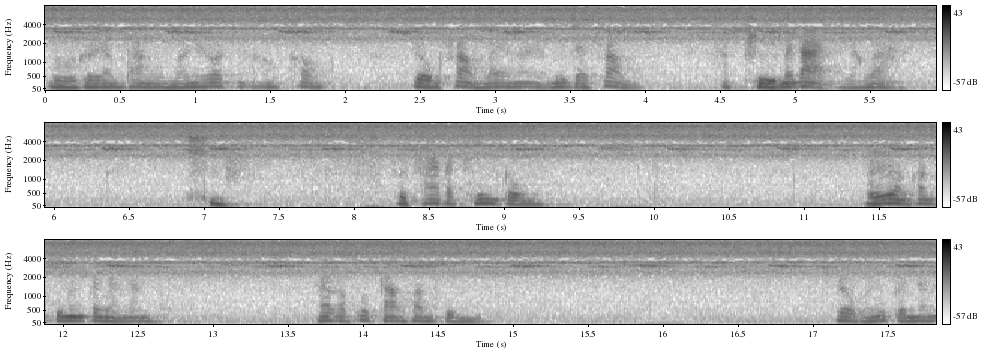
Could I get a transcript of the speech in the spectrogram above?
อยู่โดยลำพังเหมือนรถเอาเข้าโรงซ่อมไว้งั้นมีแต่ซ่อมขับขี่ไม่ได้อย่างว่า สุดท้ายก็ทิ้งตรงเรื่องความจริงมันเป็นอย่างนั้น แล้วก็พูดตามความจริงโลกนี้เป็นนั้น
